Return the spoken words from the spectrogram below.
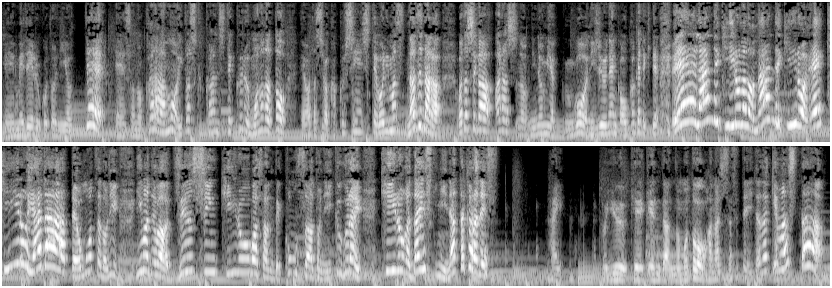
えー、めでることによって、えー、そのカラーも愛しく感じてくるものだと、えー、私は確信しております。なぜなら、私が嵐の二宮くんを20年間追っかけてきて、えー、なんで黄色なの？なんで黄色？え黄色やだって思ったのに、今では全身黄色おばさんでコンサートに行くぐらい、黄色が大好きになったからですはい。という経験談のもとをお話しさせていただきました。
